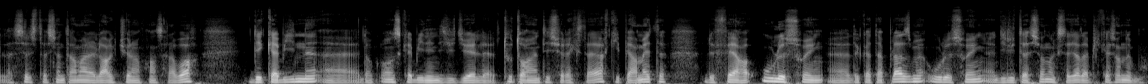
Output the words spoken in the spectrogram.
la seule station thermale à l'heure actuelle en France à l'avoir, des cabines, euh, donc 11 cabines individuelles, toutes orientées sur l'extérieur, qui permettent de faire ou le soin euh, de cataplasme ou le soin dilutation, donc c'est-à-dire d'application de boue.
